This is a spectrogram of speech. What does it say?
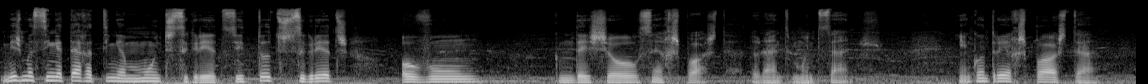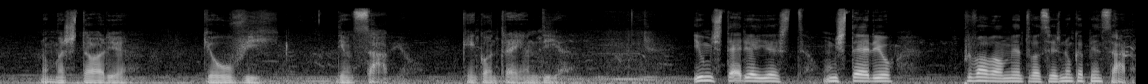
E mesmo assim, a Terra tinha muitos segredos, e de todos os segredos houve um que me deixou sem resposta durante muitos anos. E encontrei a resposta numa história que eu ouvi de um sábio que encontrei um dia. E o mistério é este: um mistério provavelmente vocês nunca pensaram.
